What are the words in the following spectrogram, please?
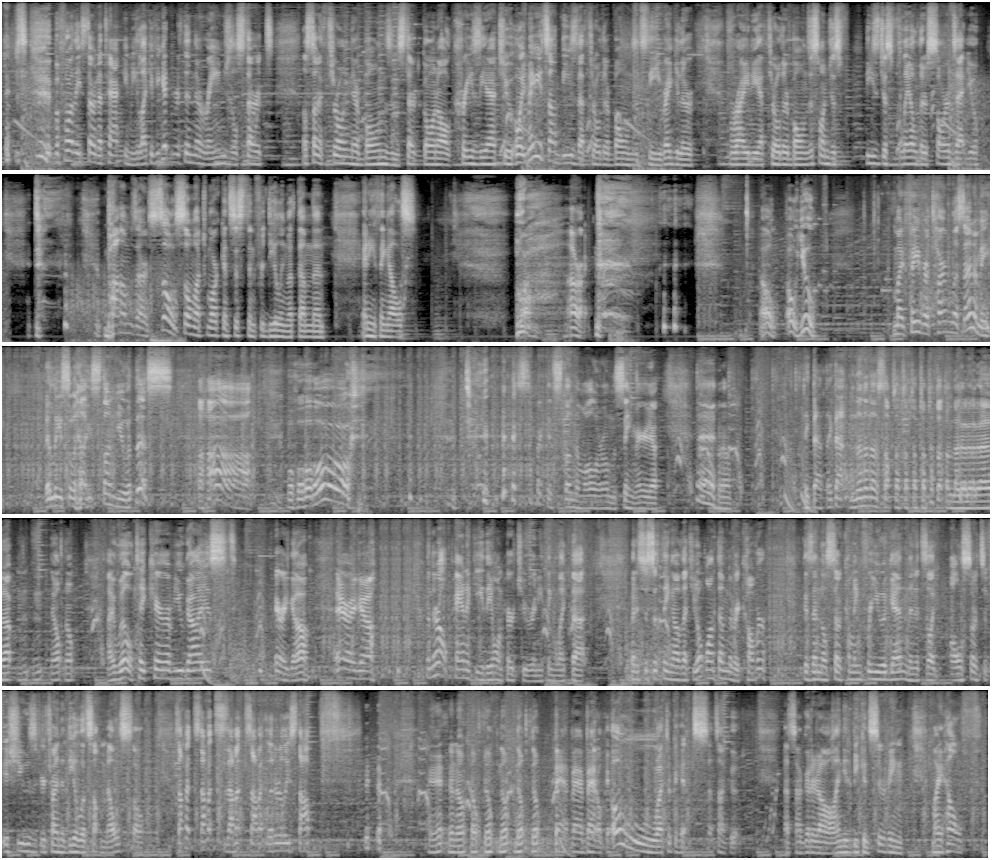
before they start attacking me. Like if you get within their range, they'll start they'll start throwing their bones and start going all crazy at you. Oh wait, maybe it's not these that throw their bones. It's the regular variety that throw their bones. This one just these just flail their swords at you. Bombs are so, so much more consistent for dealing with them than anything else. Alright. oh, oh, you! My favorite harmless enemy! At least when I stun you with this! Aha! Oh, ho, ho, ho. See if I can stun them all around the same area. Eh, well. Take that, take that! No, no, no, stop, stop, stop, stop, stop, stop, stop, nope, nope. I will take care of you guys. There we go. There we go. When they're all panicky, they won't hurt you or anything like that. But it's just a thing of that you don't want them to recover, because then they'll start coming for you again, and it's like all sorts of issues if you're trying to deal with something else, so... Stop it, stop it, stop it, stop it, literally stop. Eh, no, no, no, no, no, no, no, bad, bad, bad, okay. Oh, I took a hit. That's not good. That's not good at all. I need to be conserving my health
